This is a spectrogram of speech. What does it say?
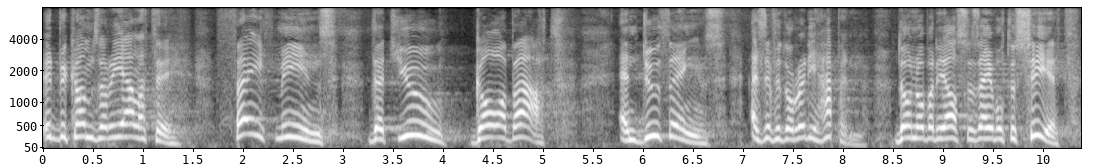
it becomes a reality. Faith means that you go about and do things as if it already happened, though nobody else is able to see it.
